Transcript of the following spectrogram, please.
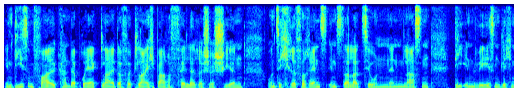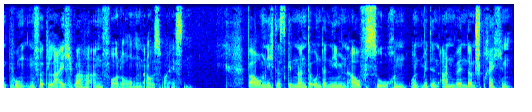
In diesem Fall kann der Projektleiter vergleichbare Fälle recherchieren und sich Referenzinstallationen nennen lassen, die in wesentlichen Punkten vergleichbare Anforderungen ausweisen. Warum nicht das genannte Unternehmen aufsuchen und mit den Anwendern sprechen?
